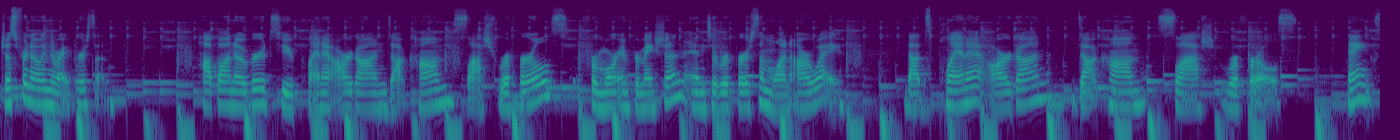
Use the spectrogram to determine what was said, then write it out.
just for knowing the right person. Hop on over to planetargon.com slash referrals for more information and to refer someone our way. That's planetargon.com slash referrals. Thanks.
